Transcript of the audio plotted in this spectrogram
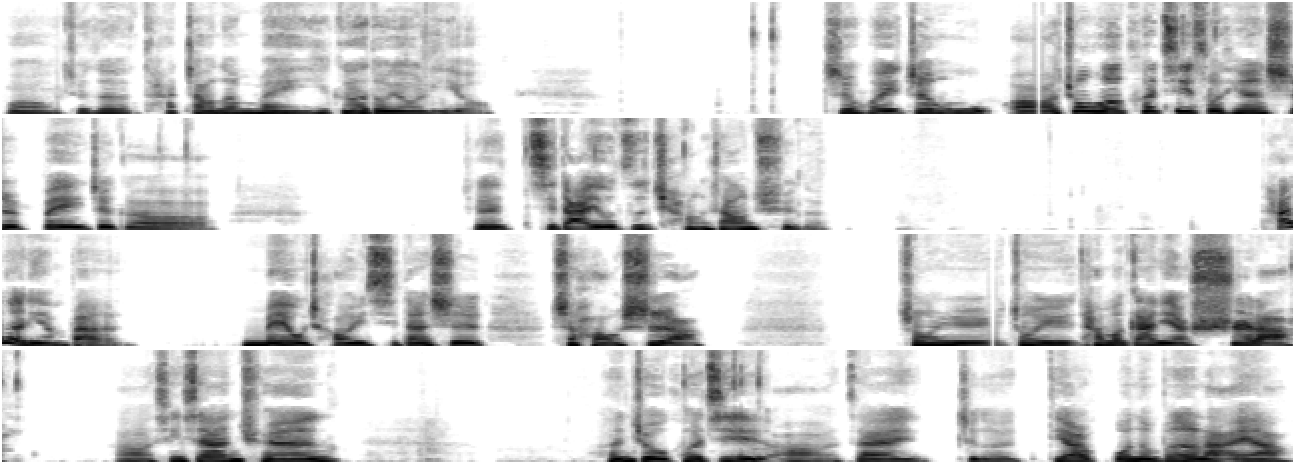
哇，我觉得它涨的每一个都有理由。智慧政务啊，中核科技昨天是被这个这个几大游资抢上去的，它的连板没有超预期，但是是好事啊，终于终于他们干点事啦啊！信息安全、恒久科技啊，在这个第二波能不能来呀？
